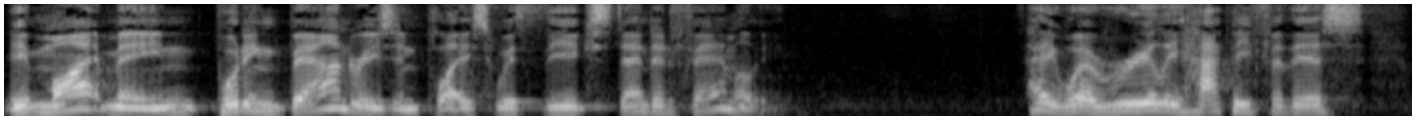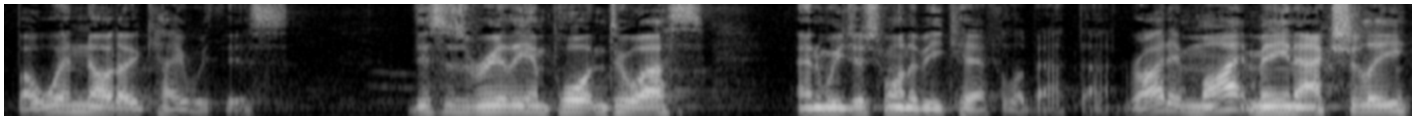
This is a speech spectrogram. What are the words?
It might mean putting boundaries in place with the extended family. Hey, we're really happy for this, but we're not okay with this. This is really important to us, and we just want to be careful about that, right? It might mean actually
